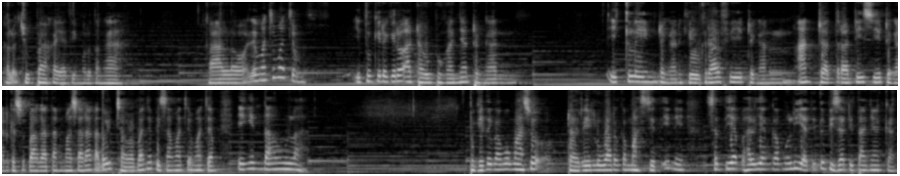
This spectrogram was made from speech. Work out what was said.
Kalau jubah kayak Timur Tengah. Kalau ya macam-macam. Itu kira-kira ada hubungannya dengan iklim, dengan geografi, dengan adat, tradisi, dengan kesepakatan masyarakat. Oh, jawabannya bisa macam-macam. Ingin tahulah. Begitu kamu masuk dari luar ke masjid ini, setiap hal yang kamu lihat itu bisa ditanyakan.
